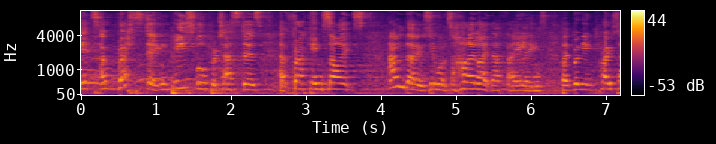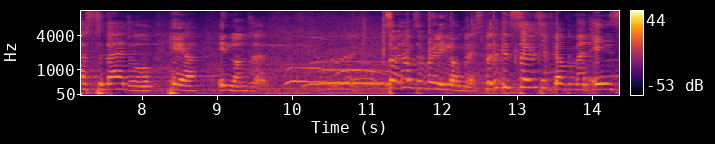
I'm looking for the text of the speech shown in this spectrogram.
it's arresting peaceful protesters at fracking sites and those who want to highlight their failings by bringing protests to their door here in London. Sorry, that was a really long list, but the Conservative government is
